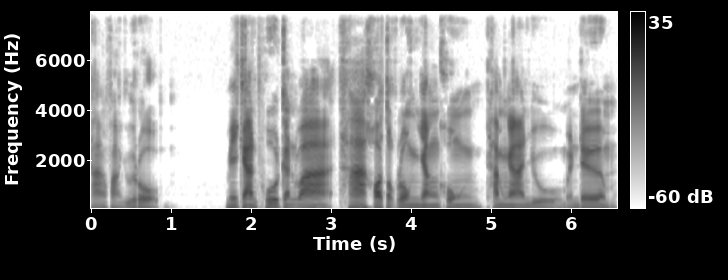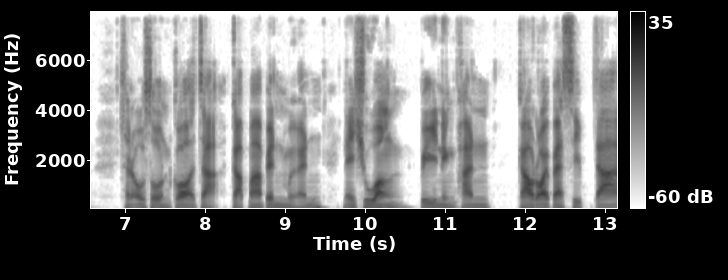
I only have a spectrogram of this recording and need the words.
ทางฝั่งยุโรป มีการพูดกันว่าถ้าข้อตกลงยังคงทำงานอยู่เหมือนเดิม ชั้นโอโซนก็จะกลับมาเป็นเหมือนในช่วงปี 1980 ได้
